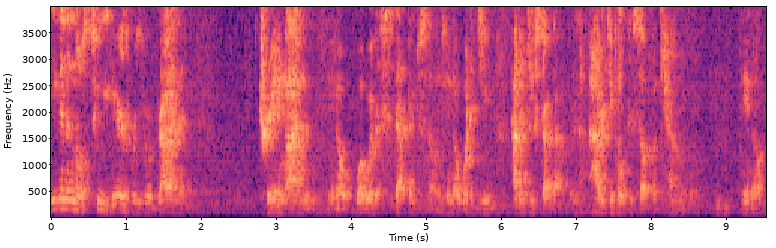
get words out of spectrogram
even in those two years where you were grinding, creating iMove, you know, what were the stepping stones? You know, what did you, how did you start out? How did you hold yourself accountable, mm-hmm. you know,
